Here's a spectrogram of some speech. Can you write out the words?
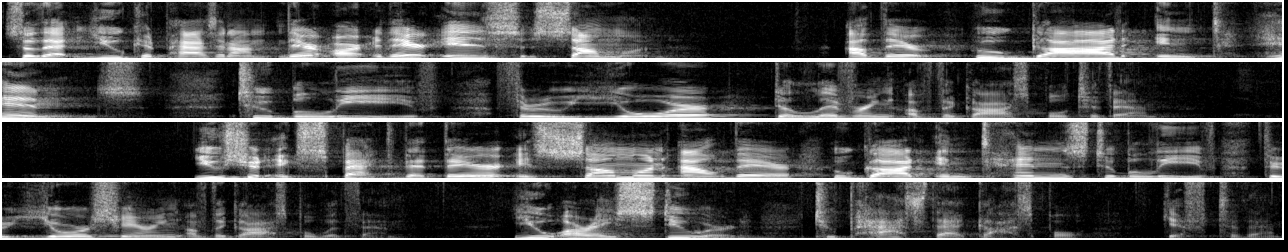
so that you could pass it on. There, are, there is someone out there who God intends to believe through your delivering of the gospel to them. You should expect that there is someone out there who God intends to believe through your sharing of the gospel with them. You are a steward to pass that gospel gift to them.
